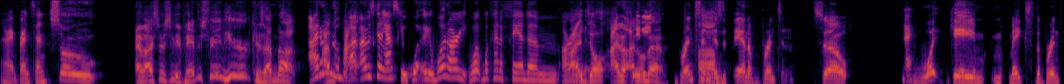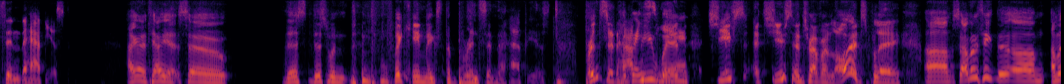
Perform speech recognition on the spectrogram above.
All right, Brinson. So, am I supposed to be a Panthers fan here? Because I'm not. I don't I'm- know. I, I was going to ask you what what are you what what kind of fandom are I you? don't. I don't. I don't Katie, know. Brinson is Um, a fan of Brinson. So Okay. what game makes the Brinson the happiest? I gotta tell you. So this this one, what game makes the Brinson the happiest? Brinson happy Brinson. when Chiefs uh, Chiefs and Trevor Lawrence play. Um, so I'm gonna take the um, I'm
